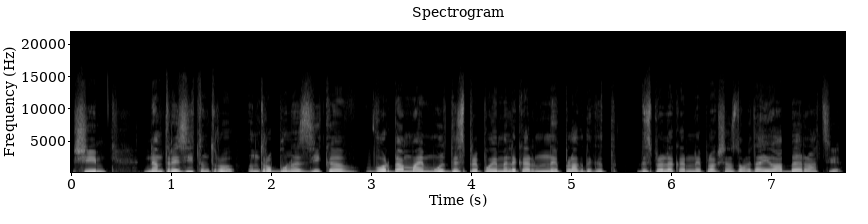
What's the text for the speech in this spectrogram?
și ne-am trezit într-o, într-o bună zi că vorbeam mai mult despre poemele care nu ne plac decât despre ele care ne plac. Și am zis, domnule, dar e o aberație.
